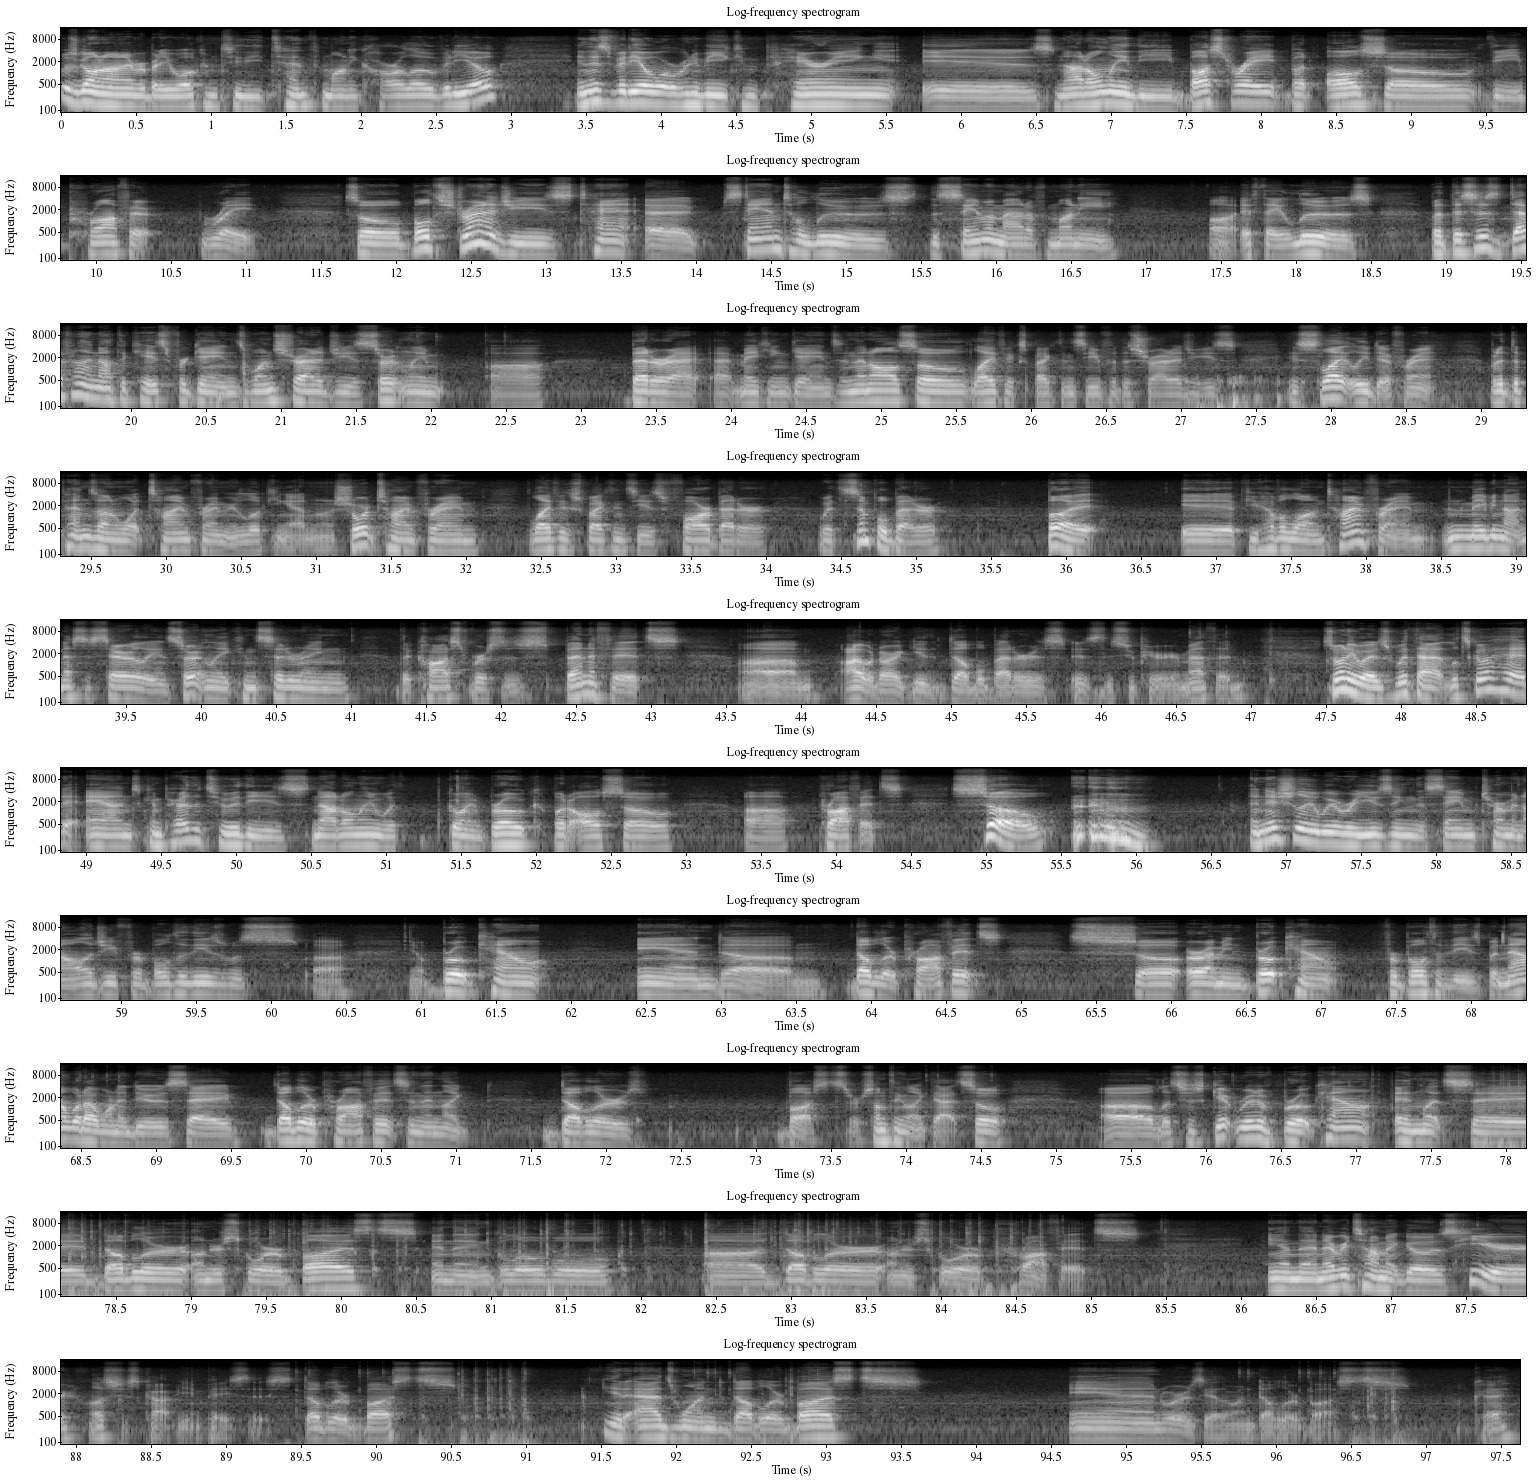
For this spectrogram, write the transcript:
What's going on everybody? Welcome to the 10th Monte Carlo video. In this video what we're going to be comparing is not only the bust rate but also the profit rate. So both strategies uh, stand to lose the same amount of money uh, if they lose, but this is definitely not the case for gains. One strategy is certainly uh, better at, at making gains, and then also life expectancy for the strategies is slightly different but it depends on what time frame you're looking at. On a short time frame, life expectancy is far better with simple better, but if you have a long time frame, maybe not necessarily, and certainly considering the cost versus benefits, um, I would argue the double better is, is the superior method. So anyways, with that, let's go ahead and compare the two of these, not only with going broke, but also uh, profits. So, initially we were using the same terminology for both of these was uh, you know broke count and um, doubler profits. So or I mean broke count for both of these. But now what I want to do is say doubler profits and then like doublers busts or something like that. So uh, let's just get rid of broke count and let's say doubler underscore busts and then global uh, doubler underscore profits and then every time it goes here, let's just copy and paste this. Doubler busts. It adds one to doubler busts. And where's the other one? Doubler busts. Okay.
